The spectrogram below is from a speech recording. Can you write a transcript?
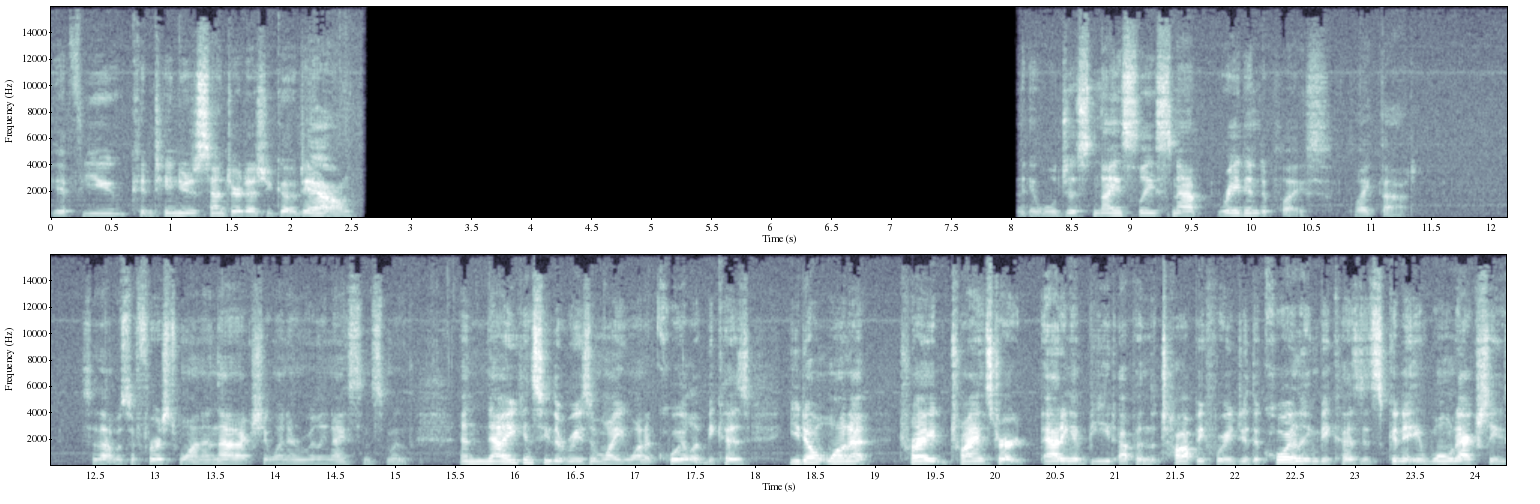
if you continue to center it as you go down It will just nicely snap right into place like that. So that was the first one and that actually went in really nice and smooth. And now you can see the reason why you want to coil it because you don't want to try try and start adding a bead up in the top before you do the coiling because it's gonna it won't actually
